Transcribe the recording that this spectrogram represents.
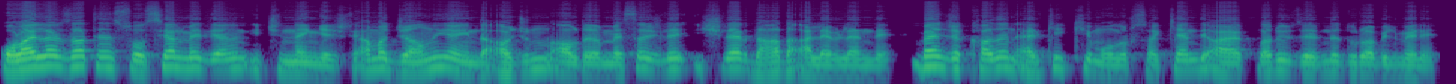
Olaylar zaten sosyal medyanın içinden geçti ama canlı yayında Acun'un aldığı mesaj ile işler daha da alevlendi. Bence kadın erkek kim olursa kendi ayakları üzerinde durabilmeli.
